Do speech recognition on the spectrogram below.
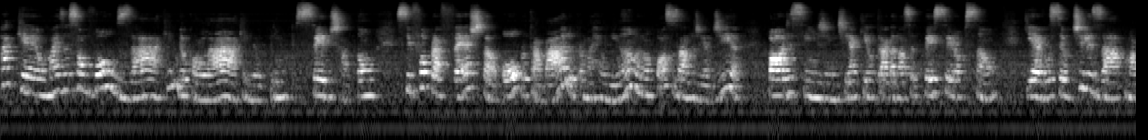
Raquel, mas eu só vou usar aquele meu colar, aquele meu brinco, pulseira e chaton, se for para festa ou para o trabalho, para uma reunião, eu não posso usar no dia a dia? Pode sim, gente. E aqui eu trago a nossa terceira opção, que é você utilizar uma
